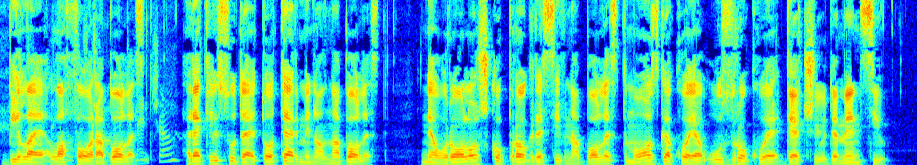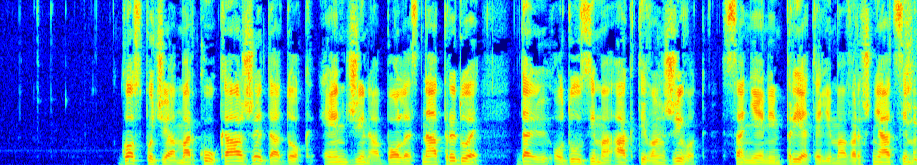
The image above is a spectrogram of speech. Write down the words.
bila je Lafora bolest. Rekli su da je to terminalna bolest, neurološko progresivna bolest mozga koja uzrokuje dečiju demenciju. Gospođa Marku kaže da dok Engina bolest napreduje, da joj oduzima aktivan život sa njenim prijateljima vršnjacima.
